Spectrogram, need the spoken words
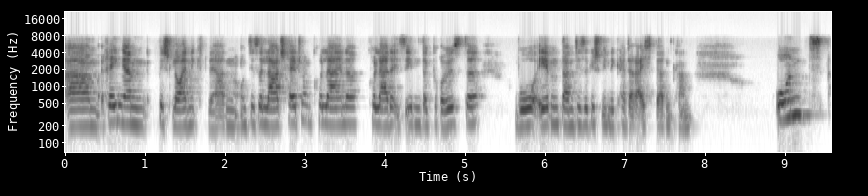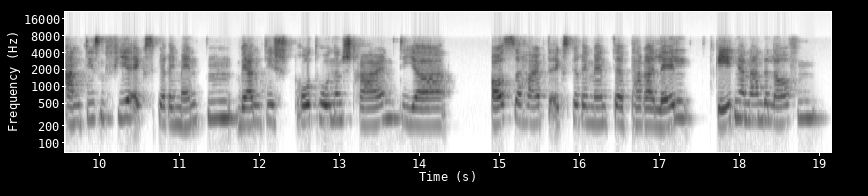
ähm, Ringen beschleunigt werden. Und dieser Large Hadron Collider, Collider ist eben der größte, wo eben dann diese Geschwindigkeit erreicht werden kann. Und an diesen vier Experimenten werden die Protonenstrahlen, die ja außerhalb der Experimente parallel gegeneinander laufen,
